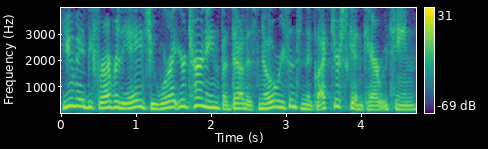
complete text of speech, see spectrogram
You may be forever the age you were at your turning, but that is no reason to neglect your skincare routine.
